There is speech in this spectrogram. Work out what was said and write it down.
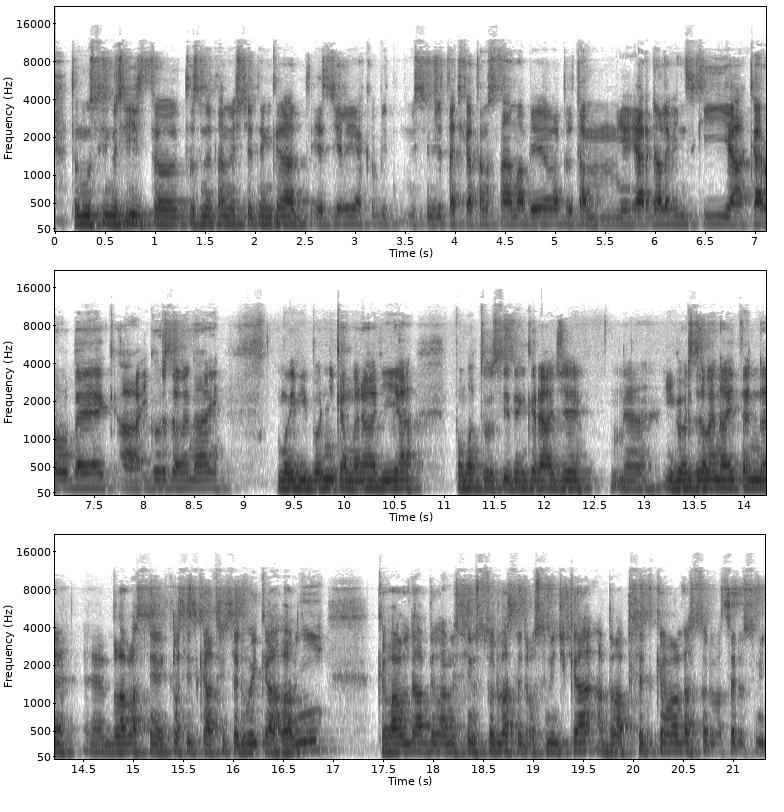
to musím říct, to, to jsme tam ještě tenkrát jezdili, jakoby, myslím, že taťka tam s náma byl a byl tam Jarda Levinský a Karol Beck a Igor Zelenaj, moji výborní kamarádi a pamatuju si tenkrát, že eh, Igor Zelenaj, ten eh, byla vlastně klasická 32 hlavní, Kvalda byla, myslím, 128 a byla před Kvalda 128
